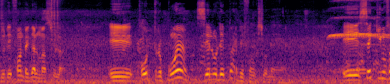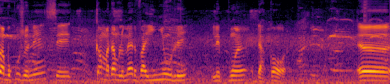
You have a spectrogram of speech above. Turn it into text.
de défendre également cela. Et autre point, c'est le départ des fonctionnaires. Et ce qui nous a beaucoup gêné, c'est quand Madame le maire va ignorer les points d'accord. Euh,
